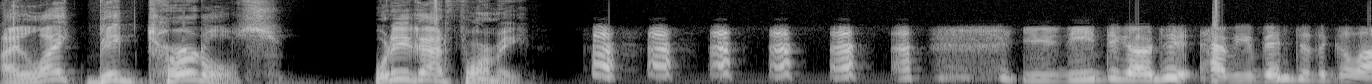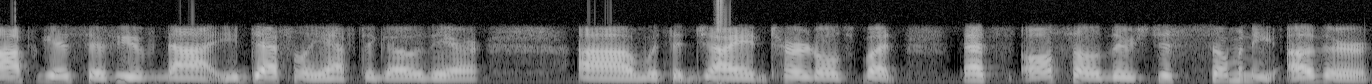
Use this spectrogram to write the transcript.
I like big turtles. What do you got for me? you need to go to. Have you been to the Galapagos? If you have not, you definitely have to go there uh, with the giant turtles. But that's also there's just so many other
